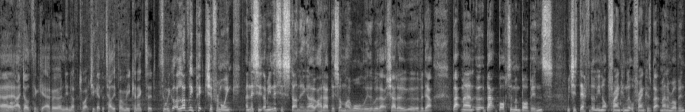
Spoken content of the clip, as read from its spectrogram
Uh, I don't think it ever earned enough to actually get the telephone reconnected. So we got a lovely picture from Oink, and this is—I mean, this is stunning. I, I'd have this on my wall with, without a shadow of a doubt. Batman, uh, Bat Bottom and Bobbins, which is definitely not Frank and Little Frank as Batman and Robin.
